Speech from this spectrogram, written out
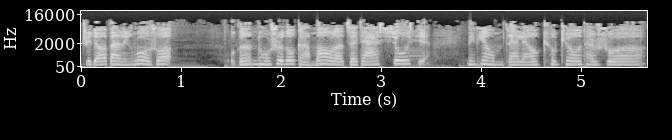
直角半零落说。我跟同事都感冒了，在家休息。那天我们在聊 QQ，他说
